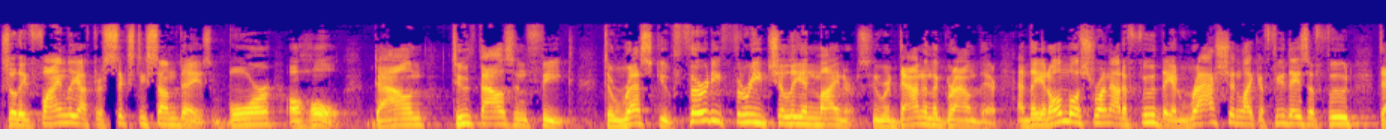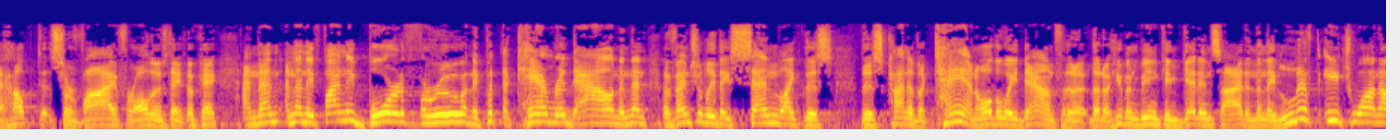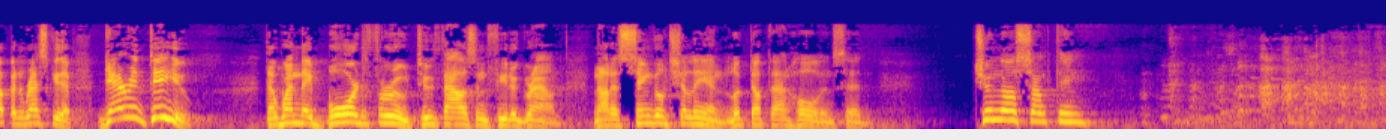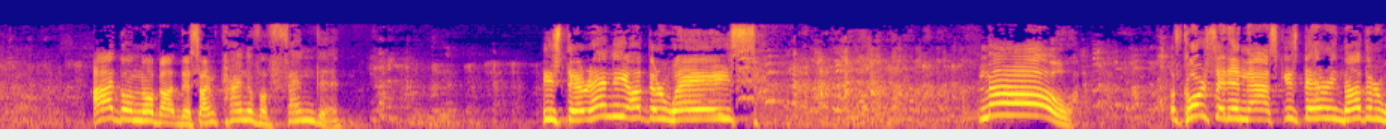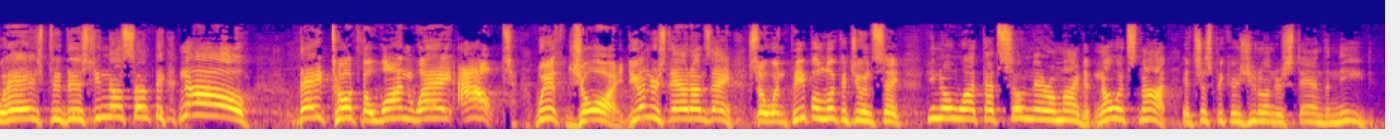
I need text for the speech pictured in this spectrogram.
So they finally, after 60 some days, bore a hole down 2,000 feet to rescue 33 Chilean miners who were down in the ground there. And they had almost run out of food. They had rationed like a few days of food to help to survive for all those days, okay? And then, and then they finally bored through and they put the camera down. And then eventually they send like this, this kind of a can all the way down for the, that a human being can get inside. And then they lift each one up and rescue them. Guarantee you that when they bored through 2,000 feet of ground, not a single Chilean looked up that hole and said, Do you know something? I don't know about this. I'm kind of offended. Is there any other ways? No! Of course they didn't ask, is there another ways to this? You know something? No! They took the one way out with joy. Do you understand what I'm saying? So when people look at you and say, you know what, that's so narrow minded. No, it's not. It's just because you don't understand the need.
